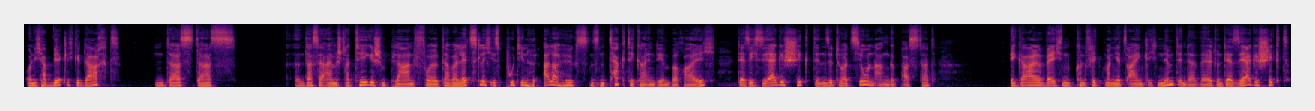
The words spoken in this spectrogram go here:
Und ich habe wirklich gedacht, dass das dass er einem strategischen Plan folgt. Aber letztlich ist Putin allerhöchstens ein Taktiker in dem Bereich, der sich sehr geschickt den Situationen angepasst hat, egal welchen Konflikt man jetzt eigentlich nimmt in der Welt und der sehr geschickt,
